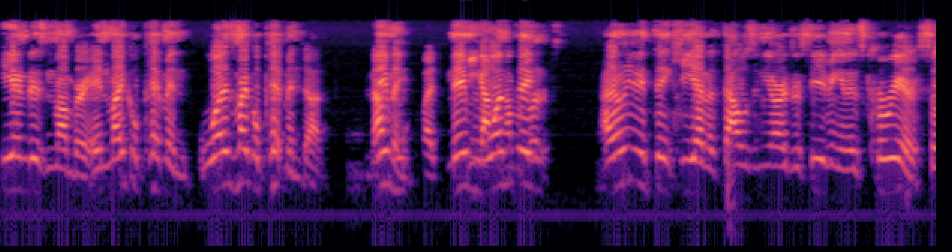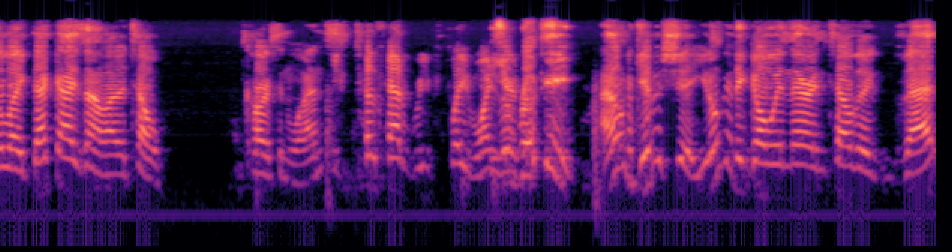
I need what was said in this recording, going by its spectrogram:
He earned his number. And Michael Pittman, what has Michael Pittman done? Nothing. Name- but name one thing- first. I don't even think he had a thousand yards receiving in his career. So like that guy's not allowed to tell Carson Wentz. He just had we played one He's year. a rookie. I don't give a shit. You don't get to go in there and tell the vet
